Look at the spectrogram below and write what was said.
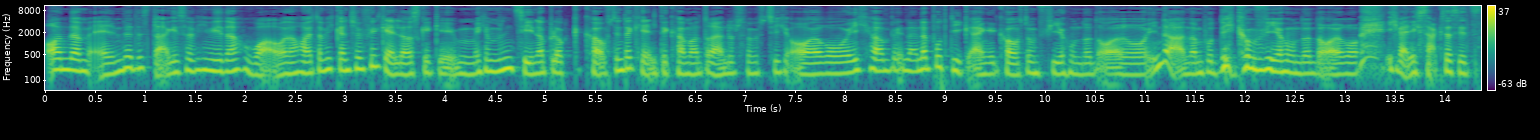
Und am Ende des Tages habe ich mir gedacht, wow, heute habe ich ganz schön viel Geld ausgegeben. Ich habe einen Zehnerblock gekauft in der Kältekammer, 350 Euro. Ich habe in einer Boutique eingekauft um 400 Euro, in der anderen Boutique um 400 Euro. Ich meine, ich sage das jetzt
